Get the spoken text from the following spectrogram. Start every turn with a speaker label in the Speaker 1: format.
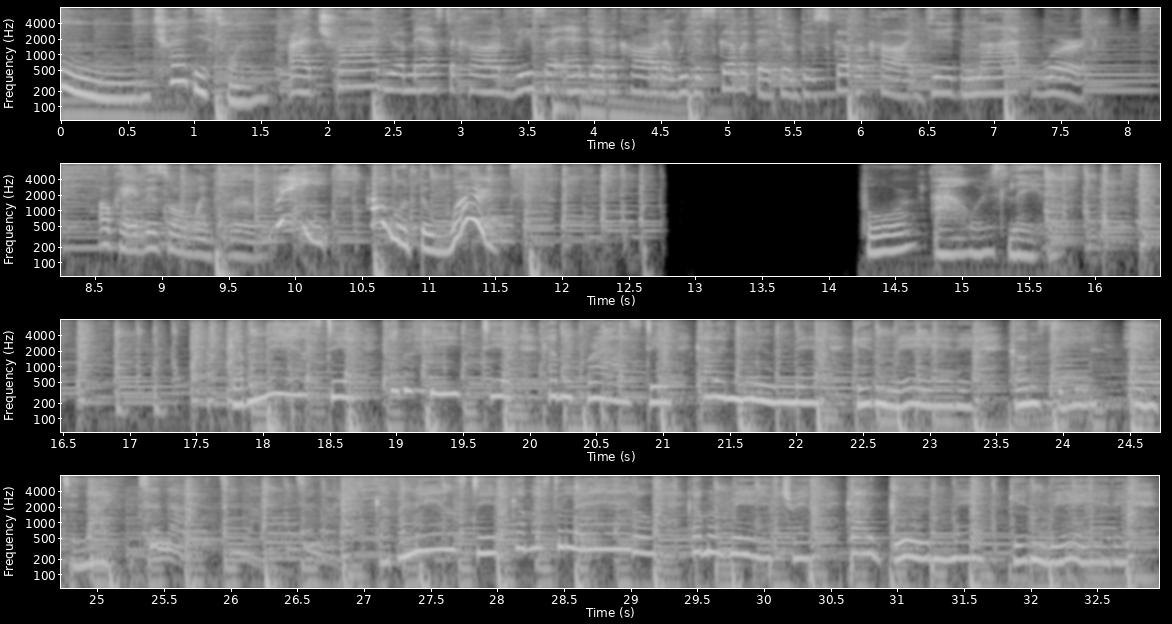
Speaker 1: Hmm, try this one.
Speaker 2: I tried your MasterCard, Visa, and debit card, and we discovered that your Discover card did not work. Okay, this one went through.
Speaker 1: Great! I want the works! Four hours later. Got my nails did, got my feet did, got my brows did, got a new man getting ready. Gonna see him tonight,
